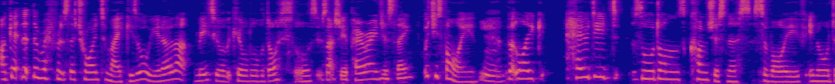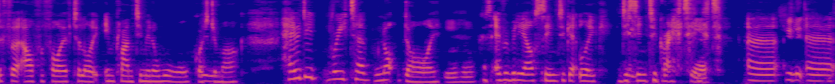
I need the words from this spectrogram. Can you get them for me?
I get that the reference they're trying to make is, oh, you know that meteor that killed all the dinosaurs. It was actually a Power Rangers thing, which is fine. Mm. But like, how did Zordon's consciousness survive in order for Alpha Five to like implant him in a wall? Question mark. How did Rita not die? Because everybody else seemed to get like disintegrated. Uh, She literally Uh,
